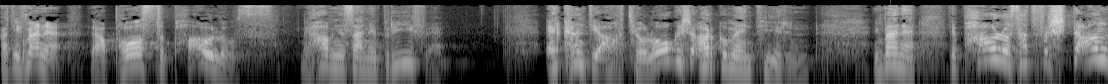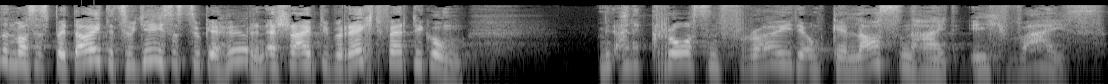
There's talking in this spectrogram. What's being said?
Und ich meine, der Apostel Paulus, wir haben ja seine Briefe. Er könnte auch theologisch argumentieren. Ich meine, der Paulus hat verstanden, was es bedeutet, zu Jesus zu gehören. Er schreibt über Rechtfertigung mit einer großen Freude und Gelassenheit. Ich weiß,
